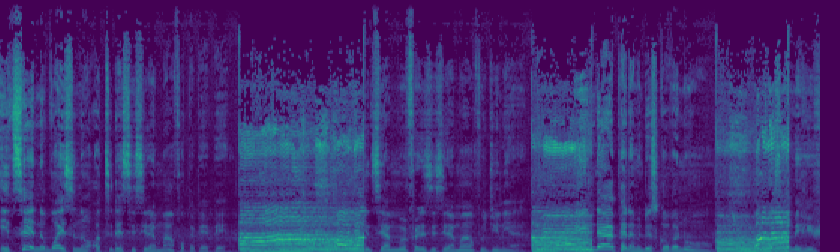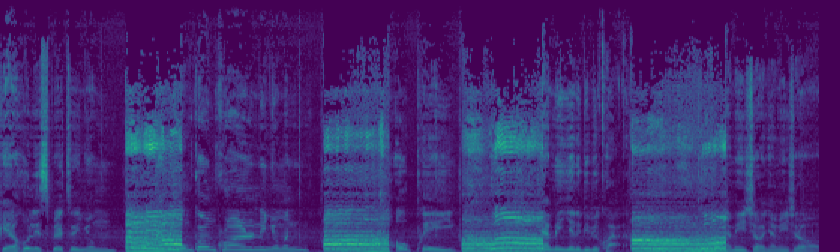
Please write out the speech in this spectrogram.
It's say no voice no or today is a man for Pepe. It's a my friend is a man for Junior. In that pen, I discover no. If you hear Holy Spirit in you, I'm going crying in human. Oh, pay. Mean, be quiet. I mean, sure, I mean, sure.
